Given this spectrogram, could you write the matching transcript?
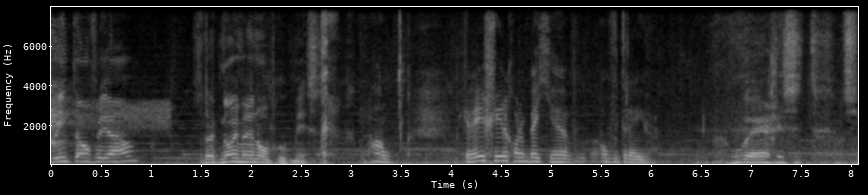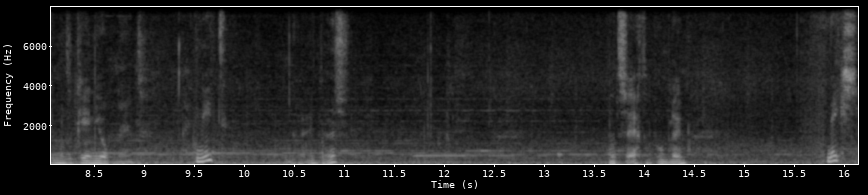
ringtone voor jou, zodat ik nooit meer een oproep mis. Han, ik reageerde gewoon een beetje overdreven. Hoe erg is het als iemand een keer niet opneemt? Niet? Oké, dus? Dat is echt een probleem. Niks.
